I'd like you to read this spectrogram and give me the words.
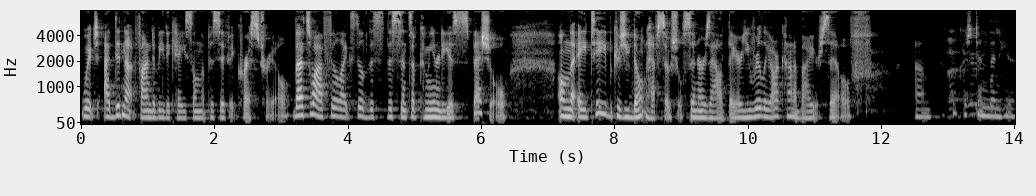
which I did not find to be the case on the Pacific Crest Trail. That's why I feel like still this, this sense of community is special on the AT because you don't have social centers out there. You really are kind of by yourself. Um, question then here.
